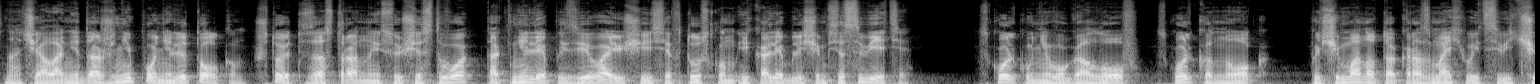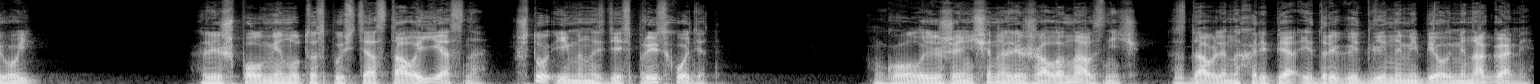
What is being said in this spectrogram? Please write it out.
Сначала они даже не поняли толком, что это за странное существо, так нелепо извивающееся в тусклом и колеблющемся свете. Сколько у него голов, сколько ног, почему оно так размахивает свечой. Лишь полминуты спустя стало ясно, что именно здесь происходит. Голая женщина лежала навзничь, сдавленно хрипя и дрыгая длинными белыми ногами.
